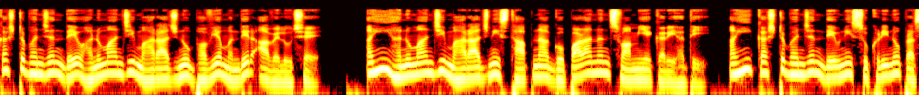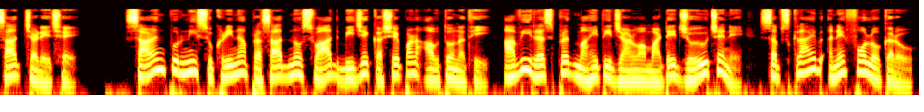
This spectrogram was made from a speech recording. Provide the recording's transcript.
કષ્ટભંજન દેવ હનુમાનજી મહારાજનું ભવ્ય મંદિર આવેલું છે. અહીં હનુમાનજી મહારાજની સ્થાપના ગોપાળાનંદ સ્વામીએ કરી હતી. અહીં કષ્ટભંજન દેવની સુખડીનો પ્રસાદ ચડે છે. સાળંગપુરની સુખડીના પ્રસાદનો સ્વાદ બીજે કશે પણ આવતો નથી. આવી રસપ્રદ માહિતી જાણવા માટે જોયું છે ને, સબસ્ક્રાઇબ અને ફોલો કરો.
